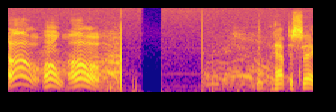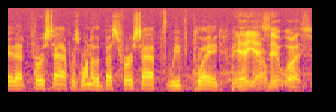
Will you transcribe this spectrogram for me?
Oh. Oh. Oh. I have to say that first half was one of the best first half we've played. Yeah, yes, Uh, it was.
